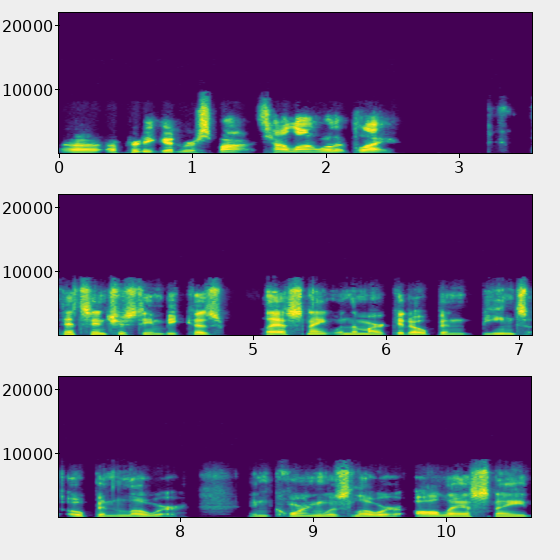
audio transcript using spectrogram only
a, a pretty good response. How long will it play? That's interesting because last night when the market opened, beans opened lower and corn was lower all last night,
